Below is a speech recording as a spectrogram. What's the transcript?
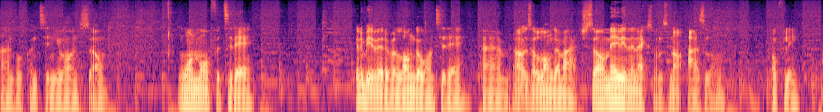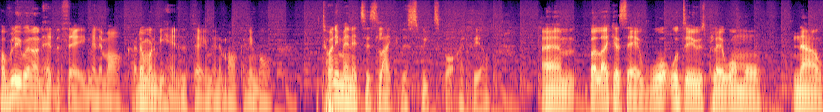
and we'll continue on. So one more for today. It's Going to be a bit of a longer one today. Um, that was a longer match, so maybe the next one's not as long. Hopefully. Hopefully we're not hit the 30 minute mark. I don't want to be hitting the 30 minute mark anymore. 20 minutes is like the sweet spot, I feel. Um, but like I say, what we'll do is play one more now.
